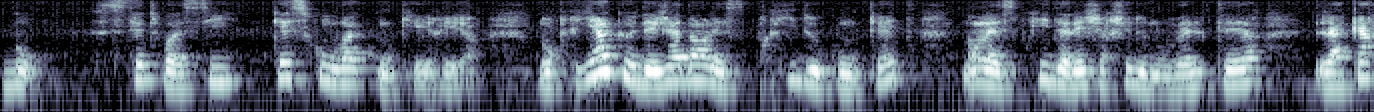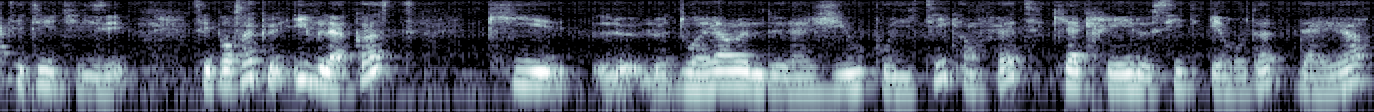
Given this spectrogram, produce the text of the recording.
bon, cette fois-ci, qu'est-ce qu'on va conquérir? Donc rien que déjà dans l'esprit de conquête, dans l'esprit d'aller chercher de nouvelles terres, la carte était utilisée. C'est pour ça que Yves Lacoste, qui est le, le doyen même de la géopolitique en fait, qui a créé le site Hérodote d'ailleurs,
